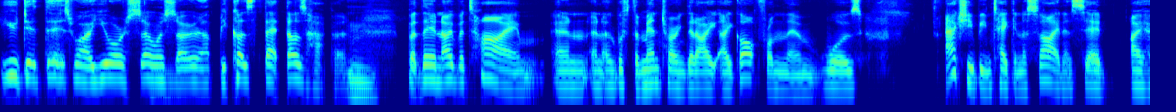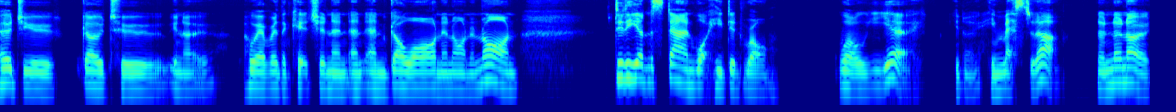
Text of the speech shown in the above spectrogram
You did this while you're so and so, because that does happen. Mm. But then over time, and and with the mentoring that I, I got from them, was actually being taken aside and said, "I heard you go to you know whoever in the kitchen and and and go on and on and on." Did he understand what he did wrong? Well, yeah, you know, he messed it up. No, no, no.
